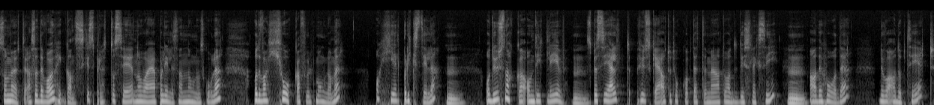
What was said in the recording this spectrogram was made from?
som møter. Altså det var jo ganske sprøtt å se Nå var jeg på Lillesand ungdomsskole, og det var tjåka fullt med ungdommer. Og helt blikkstille. Mm. Og du snakka om ditt liv. Mm. Spesielt husker jeg at du tok opp dette med at du hadde dysleksi, Mm. ADHD, du var adoptert.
